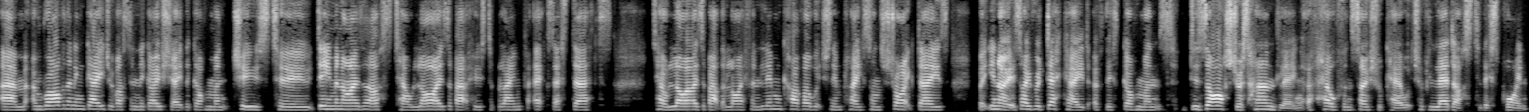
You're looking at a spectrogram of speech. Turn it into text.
Um, and rather than engage with us and negotiate, the government choose to demonise us, tell lies about who's to blame for excess deaths, tell lies about the life and limb cover, which is in place on strike days. But, you know, it's over a decade of this government's disastrous handling of health and social care, which have led us to this point.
